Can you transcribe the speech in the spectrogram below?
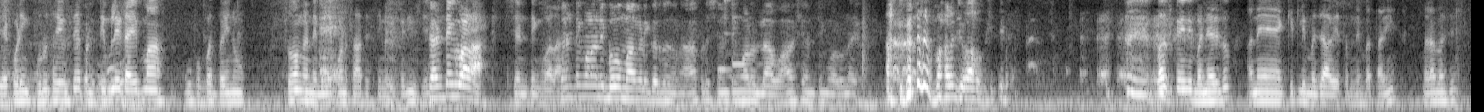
રેકોર્ડિંગ પૂરું થયું છે પણ ટીમલી ટાઈપમાં ભૂપતભાઈનું સોંગ અને મેં પણ સાથે સિંગિંગ કર્યું છે. શેન્ટિંગ વાળા. શેન્ટિંગ વાળા. શેન્ટિંગ વાળાની બહુ માંગણી કરતો હતો. આપણે શેન્ટિંગ વાળું લાવો આ શેન્ટિંગ વાળું લાવ્યો વાળ જોવા આવી. બસ કઈ નહીં બન્યા રહીશું. અને કેટલી મજા આવે તમને બતાવી. બરાબર છે?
